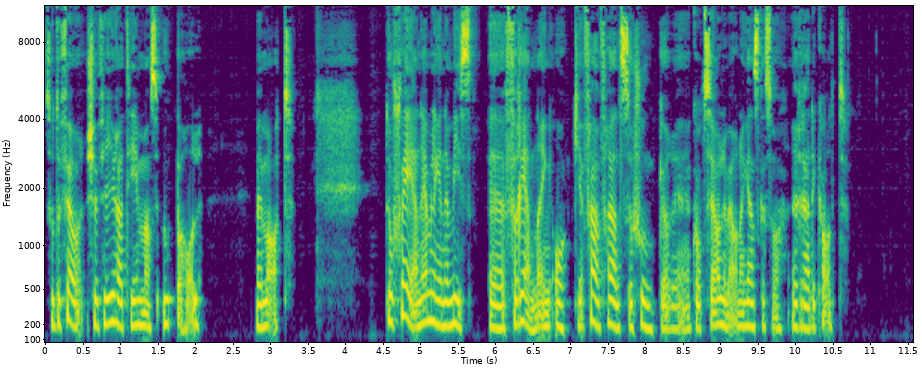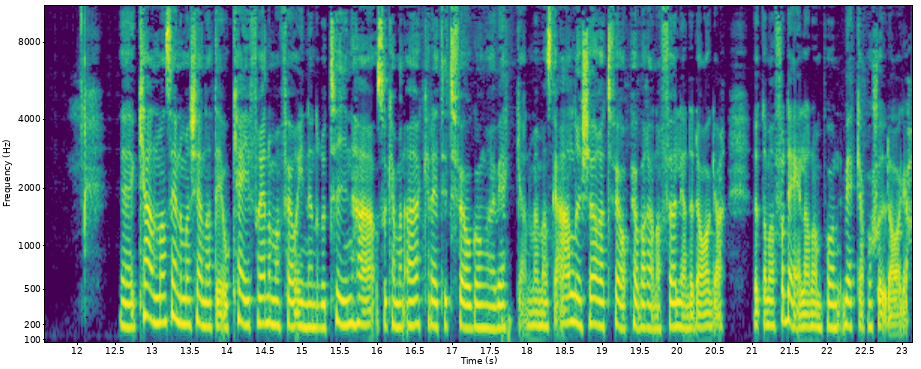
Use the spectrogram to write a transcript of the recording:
Så att du får 24 timmars uppehåll med mat. Då sker nämligen en viss eh, förändring och framförallt så sjunker eh, kortisolnivåerna ganska så radikalt. Eh, kan man sen om man känner att det är okej okay för en, om man får in en rutin här, så kan man öka det till två gånger i veckan. Men man ska aldrig köra två på varandra följande dagar, utan man fördelar dem på en vecka på sju dagar.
